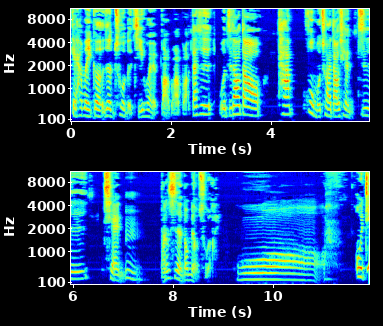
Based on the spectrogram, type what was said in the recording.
给他们一个认错的机会，叭叭叭。但是我知道，到他父母出来道歉之前，嗯，当事人都没有出来。哇，我记，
